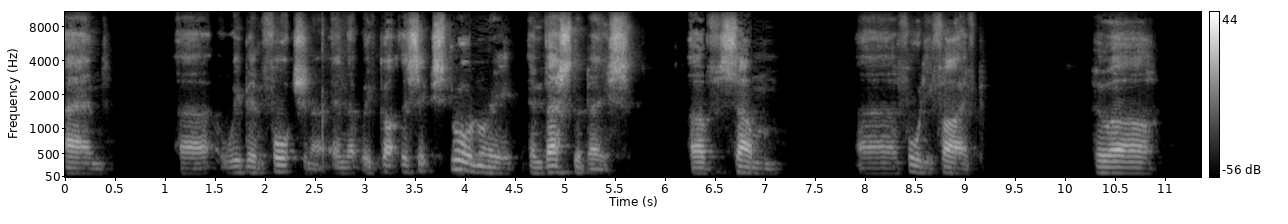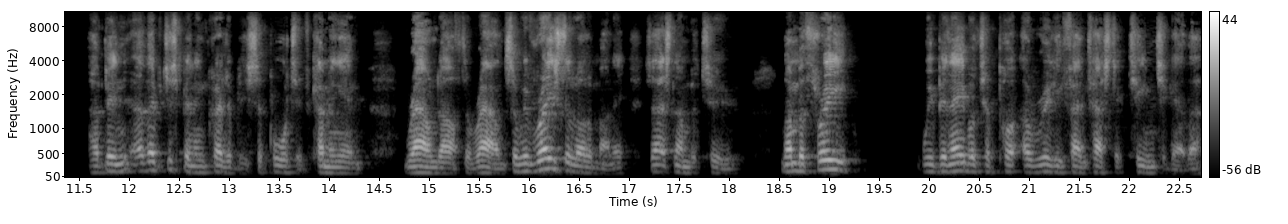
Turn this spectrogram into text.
And uh, we've been fortunate in that we've got this extraordinary investor base of some uh, 45 who are have been uh, they've just been incredibly supportive coming in round after round so we've raised a lot of money so that's number two number three we've been able to put a really fantastic team together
